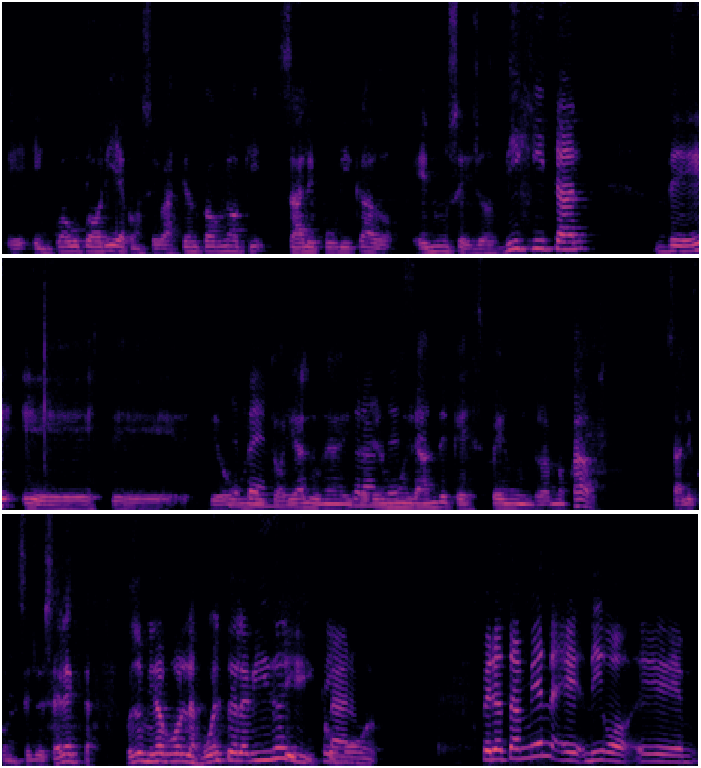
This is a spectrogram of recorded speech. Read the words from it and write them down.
eh, en coautoría con Sebastián Tognocchi sale publicado en un sello digital de, eh, este, de una editorial, de una editorial muy grande que es Penguin Random House. Sale con el sello de Selecta. Por eso mira vos las vueltas de la vida y como pero también, eh, digo, eh,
